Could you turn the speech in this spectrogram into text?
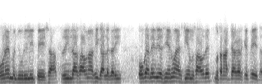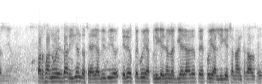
ਹੁਣ ਇਹ ਮਨਜ਼ੂਰੀ ਲਈ ਪੇਸ਼ ਆ। ਤਹਿਸੀਲਦਾਰ ਸਾਹਿਬ ਨਾਲ ਅਸੀਂ ਗੱਲ ਕਰੀ। ਉਹ ਕਹਿੰਦੇ ਵੀ ਅਸੀਂ ਇਹਨੂੰ ਐਸਡੀਐਮ ਸਾਹਿਬ ਦੇ ਮੁਤਨਾਜ਼ਾ ਕਰਕੇ ਭੇਜ ਦਿੰਦੇ ਆ ਪਰ ਸਾਨੂੰ ਇਸ ਦਾ ਰੀਜ਼ਨ ਦੱਸਿਆ ਜਾਵੇ ਵੀ ਇਹਦੇ ਉੱਤੇ ਕੋਈ ਐਪਲੀਕੇਸ਼ਨ ਲੱਗੀ ਆ ਜਾਂ ਇਹਦੇ ਉੱਤੇ ਕੋਈ ਐਲੀਗੇਸ਼ਨ ਆ ਇੰਤਕਾਲ ਤੇ।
